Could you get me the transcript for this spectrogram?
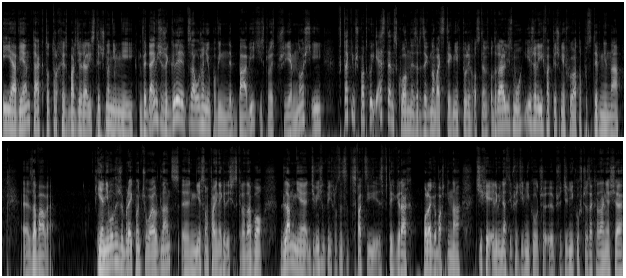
I ja wiem, tak, to trochę jest bardziej realistyczne, niemniej wydaje mi się, że gry w założeniu powinny bawić i sprawiać przyjemność i w takim przypadku jestem skłonny zrezygnować z tych niektórych odstępstw od realizmu, jeżeli faktycznie wpływa to pozytywnie na e, zabawę. Ja nie mówię, że Breakpoint czy Wildlands y, nie są fajne, kiedy się skrada, bo dla mnie 95% satysfakcji w tych grach polega właśnie na cichej eliminacji przeciwników czy, y, przeciwników, czy zakradania się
